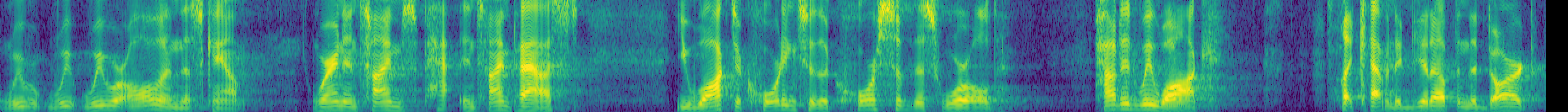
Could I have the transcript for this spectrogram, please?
We, we, we were all in this camp. wherein in, times, in time past you walked according to the course of this world. How did we walk? Like having to get up in the dark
